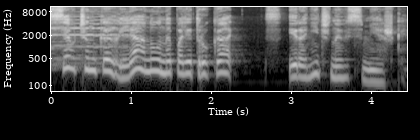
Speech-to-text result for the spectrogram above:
Сеўчынка глянуў на палітрука з іранічнай усмешкай.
